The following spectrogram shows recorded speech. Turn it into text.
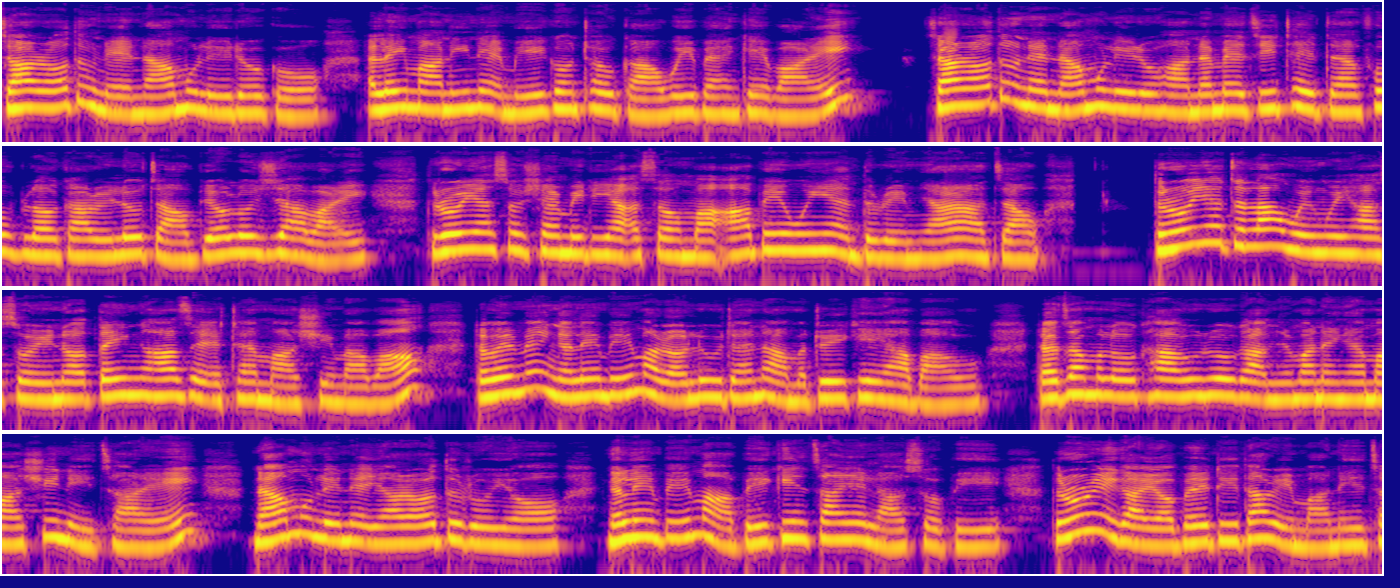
ယာရောသူနဲ့နားမှုလေးတို့ကိုအလိမ္မာနီးနဲ့မေးခွန်းထုတ်ကဝေဖန်ခဲ့ပါတယ်။ ဂျာရောသူနဲ့နားမူလီတို့ဟာနာမည်ကြီးထိပ်တန်း food blogger တွေလို့တောင်ပြောလို့ရပါတယ်။သူတို့ရဲ့ social media အစုံမှာအားပေးဝန်းရံသူတွေများတာကြောင့်သူတို့ရဲ့တလဝင်ငွေဟာဆိုရင်တော့350အထက်မှာရှိမှာပါ။ဒါပေမဲ့ငလင်ဘေးမှာတော့လူဒန်းတာမတွေးခဲ့ရပါဘူး။ဒါကြောင့်မလို့ခါဦးတို့ကမြန်မာနိုင်ငံမှာရှိနေကြတယ်။နားမူလေးနဲ့ရာရောသူတို့ရောငလင်ဘေးမှာဘေးကင်းကြရဲ့လားဆိုပြီးသူတို့တွေကရောဘယ်ဒေသတွေမှာနေကြ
